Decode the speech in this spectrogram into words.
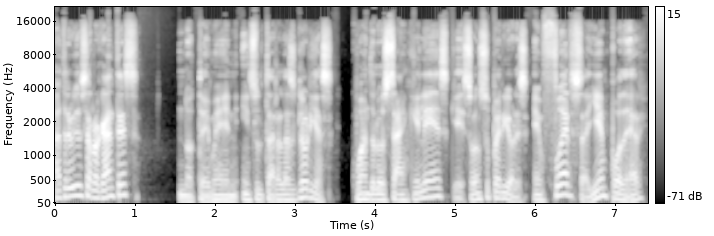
Atrevidos y arrogantes, no temen insultar a las glorias, cuando los ángeles, que son superiores en fuerza y en poder,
